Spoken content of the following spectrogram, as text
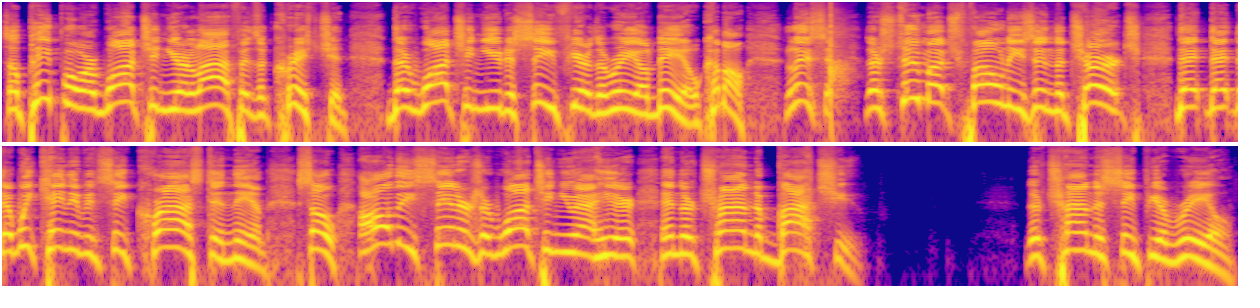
So people are watching your life as a Christian. They're watching you to see if you're the real deal. Come on. Listen, there's too much phonies in the church that, that, that we can't even see Christ in them. So all these sinners are watching you out here and they're trying to bite you. They're trying to see if you're real.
